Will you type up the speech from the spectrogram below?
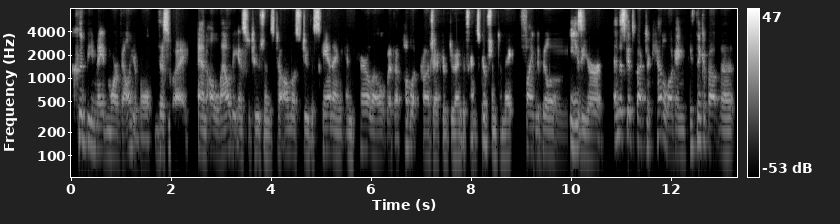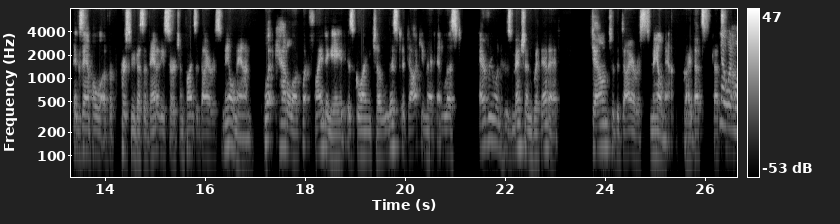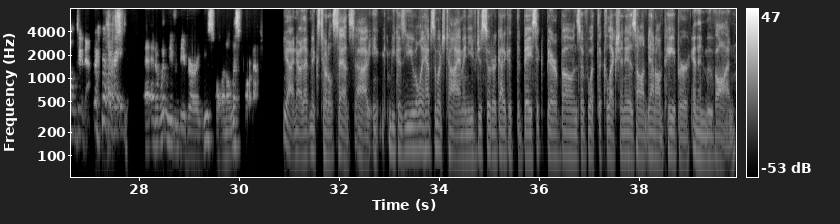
could be made more valuable this way and allow the institutions to almost do the scanning in parallel with a public project of doing the transcription to make findability easier. And this gets back to cataloging. You think about the example of the person who does a vanity search and finds a diarist mailman. What catalog, what finding aid is going to list a document and list everyone who's mentioned within it down to the diarist's mailman, right? That's, that's no one will do that. right and it wouldn't even be very useful in a list format. Yeah, no, that makes total sense uh, because you only have so much time, and you've just sort of got to get the basic bare bones of what the collection is on down on paper, and then move on.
